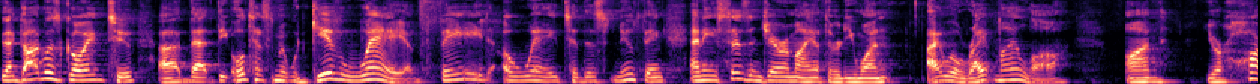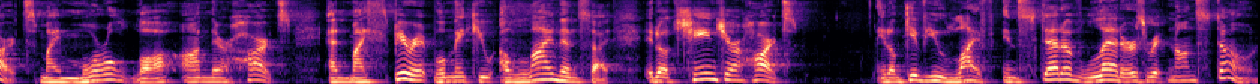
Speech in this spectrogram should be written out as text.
that God was going to, uh, that the Old Testament would give way and fade away to this new thing. And he says in Jeremiah 31, I will write my law on your hearts, my moral law on their hearts, and my spirit will make you alive inside. It'll change your hearts. It'll give you life instead of letters written on stone.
